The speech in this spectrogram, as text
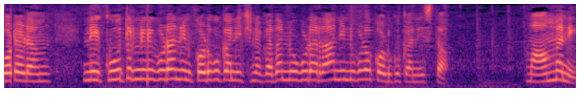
కొట్టడం. నీ కూతుర్ని కూడా నేను కొడుకు కనిచ్చిన కదా నువ్వు కూడా రా నిన్ను కూడా కొడుకు కనిస్తా. మా అమ్మని.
